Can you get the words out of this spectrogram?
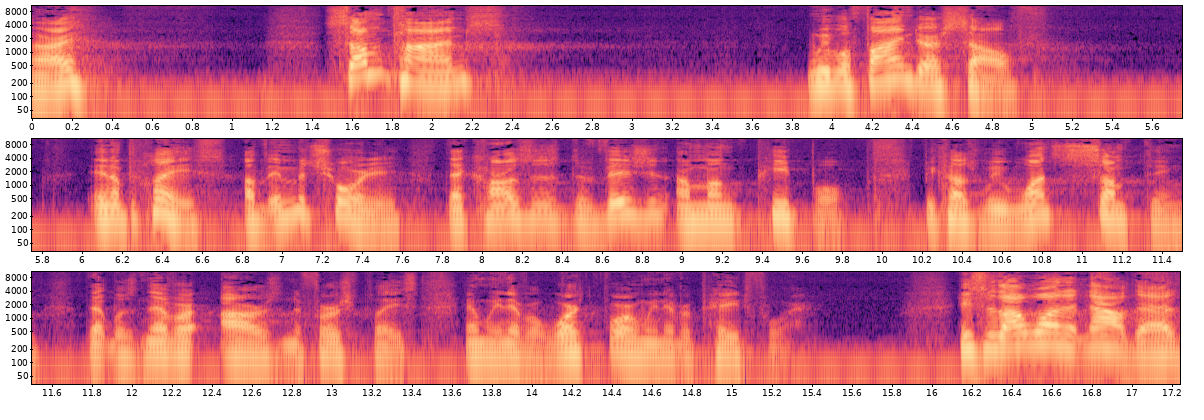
All right? Sometimes we will find ourselves in a place of immaturity that causes division among people because we want something that was never ours in the first place and we never worked for and we never paid for. He says, I want it now, Dad.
